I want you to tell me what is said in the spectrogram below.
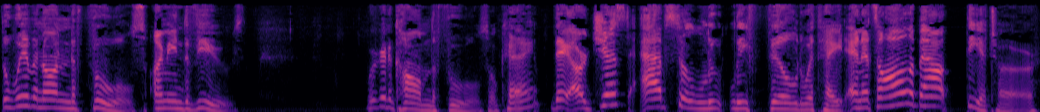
the women on the fools. I mean the views. We're going to call them the fools, okay? They are just absolutely filled with hate and it's all about theater.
